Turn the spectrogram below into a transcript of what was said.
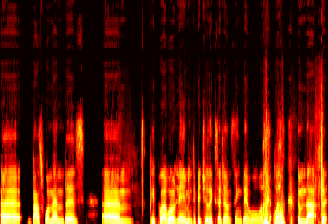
uh, BASWA members, um, people I won't name individually because I don't think they will welcome that. But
